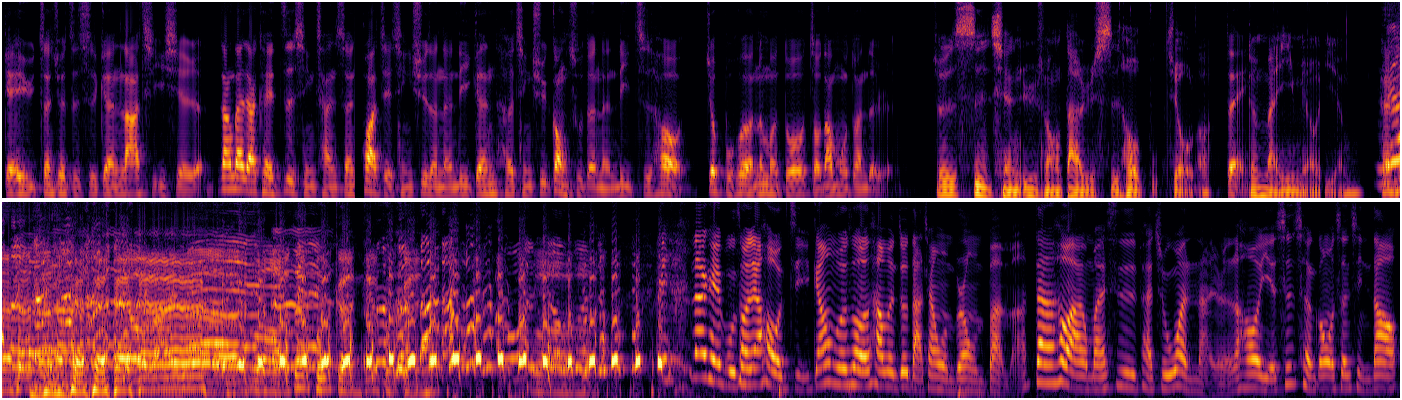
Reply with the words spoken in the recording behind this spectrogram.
给予正确知识，跟拉起一些人，让大家可以自行产生化解情绪的能力，跟和情绪共处的能力之后，就不会有那么多走到末端的人。就是事前预防大于事后补救了，对，跟买疫苗一样。来了，哇，这个铺梗，这个铺梗。可以补充一下后记。刚刚不是说他们就打枪我们不让我们办嘛？但后来我们还是排除万难人，然后也是成功的申请到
